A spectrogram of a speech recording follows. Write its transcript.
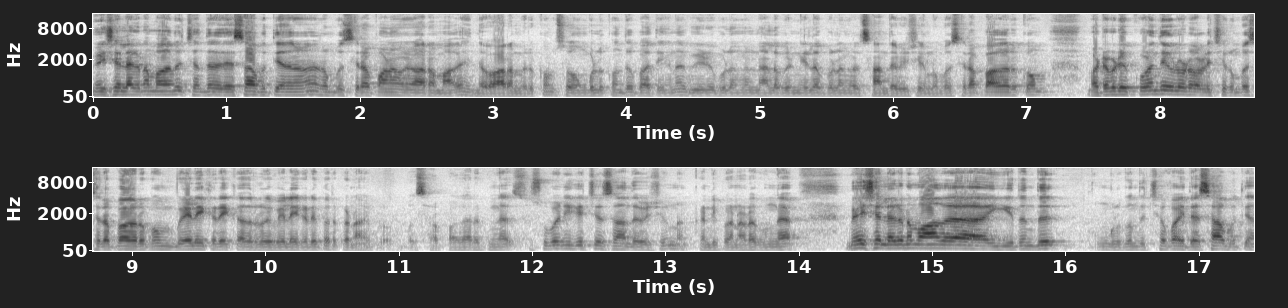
மேஷ லக்னமாக வந்து சந்திர தசாபத்தி அதனால ரொம்ப சிறப்பான வாரமாக இந்த வாரம் இருக்கும். ஸோ உங்களுக்கு வந்து பார்த்திங்கன்னா வீடு புலங்கள் நல்ல நிலப்புலங்கள் சார்ந்த விஷயங்கள் ரொம்ப சிறப்பாக இருக்கும். மற்றபடி குழந்தைகளோட வளர்ச்சி ரொம்ப சிறப்பாக இருக்கும். வேலை கிடைக்காதவர்கள் வேலை கிடைப்பதற்கான வாய்ப்பு ரொம்ப சிறப்பாக இருக்குங்க. ஸோ சுப நிகழ்ச்சி சார்ந்த விஷயம் கண்டிப்பாக நடக்குங்க. மேஷ லக்னமாக இருந்து உங்களுக்கு வந்து செவ்வாய் தசாபத்தி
